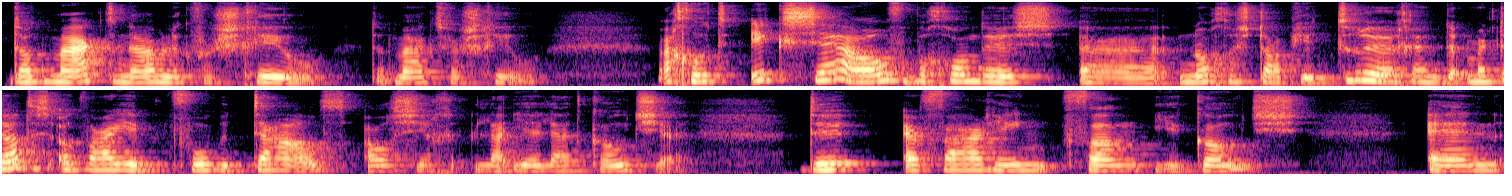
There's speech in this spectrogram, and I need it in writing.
dat maakt namelijk verschil. Dat maakt verschil. Maar goed, ik zelf begon dus uh, nog een stapje terug. En maar dat is ook waar je voor betaalt als je je laat coachen de ervaring van je coach. En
